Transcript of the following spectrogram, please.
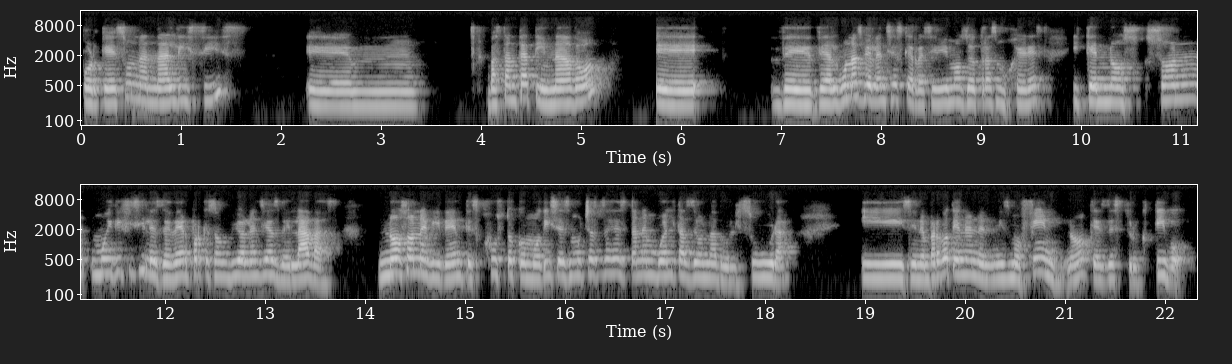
porque es un análisis em, bastante atinado eh, de, algunas violencias que recibimos de otras mujeres y que nos son muy difíciles de ver porque son violencias veladas, no son evidentes, justo como dices, muchas veces están envueltas de una dulzura y sin embargo tienen el mismo fin, ¿no? Que es destructivo,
